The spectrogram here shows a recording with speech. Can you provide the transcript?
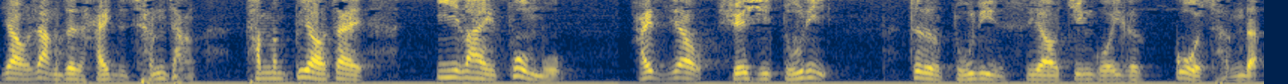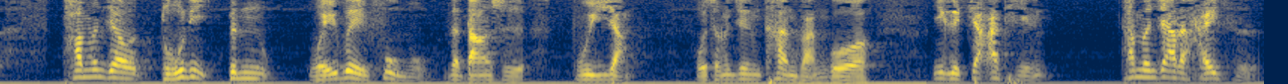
要让这个孩子成长，他们不要再依赖父母，孩子要学习独立。这个独立是要经过一个过程的，他们要独立跟违背父母，那当然是不一样。我曾经看访过一个家庭，他们家的孩子，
